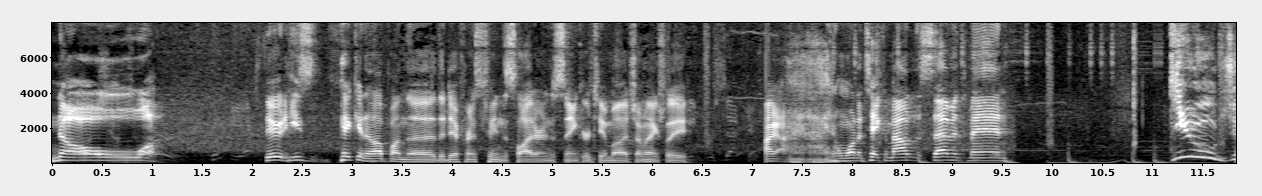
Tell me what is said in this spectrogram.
No. Dude, he's picking up on the, the difference between the slider and the sinker too much. I'm actually... I, I don't want to take him out in the seventh, man. Huge.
